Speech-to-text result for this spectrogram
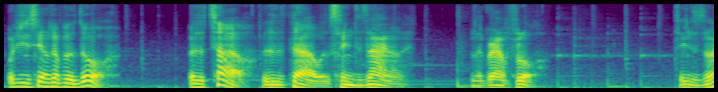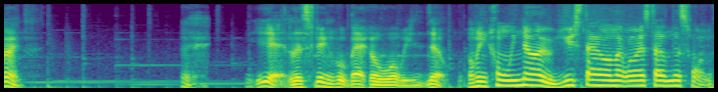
What did you see on top of the door? There's a tile. There's a tile with the same design on it. On the ground floor. Same design. Yeah, let's think back over what we know. I mean, come on, we know. You stand on that one, I stand on this one.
